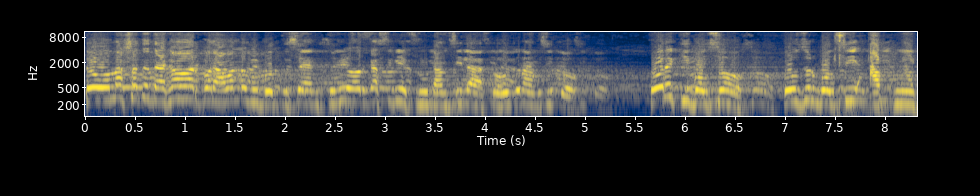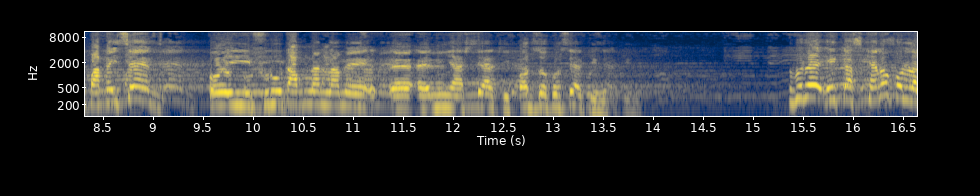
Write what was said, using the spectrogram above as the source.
তো ওনার সাথে দেখা হওয়ার পরে আমার নবী বলতেছেন, তুমি ওর কাছে গিয়ে ফ্রুট আনছিলা, হুজুর আনছি তো তোরে কি বলছো? হুজুর বলছি, আপনি পাঠাইছেন, ওই ফ্রুট আপনার নামে নিয়ে আসছে আর কি, কর্জ করছে আর কি। এই কাজ কেন করলা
